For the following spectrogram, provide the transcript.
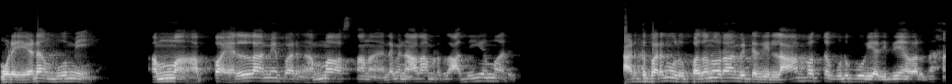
உங்களுடைய இடம் பூமி அம்மா அப்பா எல்லாமே பாருங்க. அம்மா அஸ்தானம் எல்லாமே நாலாம் இடத்துல அதிகமா இருக்கு. அடுத்து பாருங்க ஒரு பதினோராம் வீட்டு லாபத்தை கொடுக்கக்கூடிய அதிபதியும் அவர் தான்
